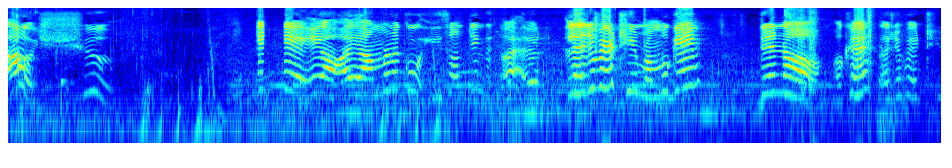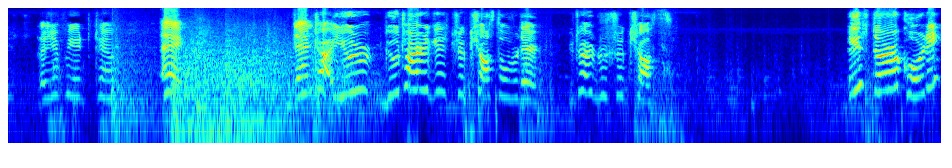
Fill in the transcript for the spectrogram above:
Oh shoot! Uh, hey, I'm gonna go eat something. Uh, uh, team Rumble game. Then, uh, okay, Legendary Team. Trick shots. Are you still recording?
